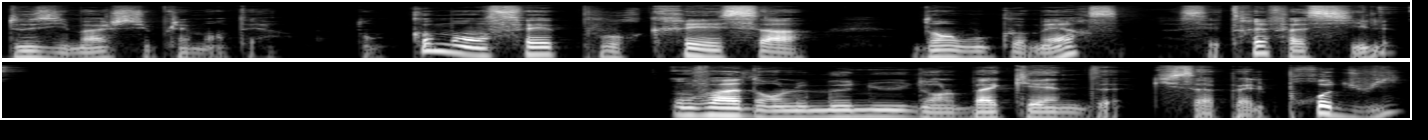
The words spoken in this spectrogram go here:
deux images supplémentaires. Donc comment on fait pour créer ça dans WooCommerce? C'est très facile. On va dans le menu dans le back-end qui s'appelle Produits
